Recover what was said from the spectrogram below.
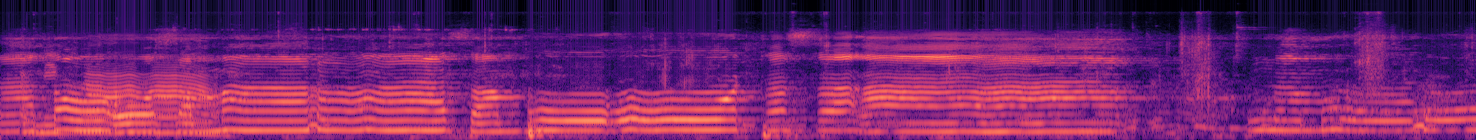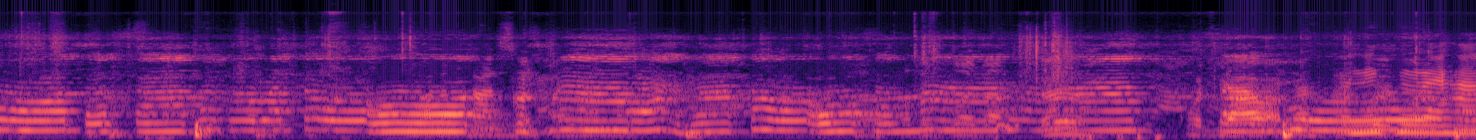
สสวัวัสสดีดีค่ะค่ะสัมมาสัมพุทธัสสะนะโมตัสสะภะคะวะโตอะระหะโตสัมมาสัมพุทธัสสะอันนี้คืออะไรคะ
